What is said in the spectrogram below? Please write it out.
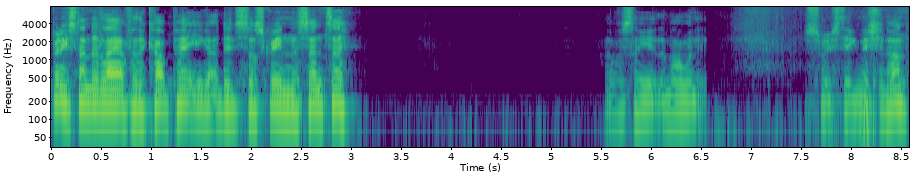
Pretty standard layout for the cockpit. You got a digital screen in the centre. Obviously at the moment it switch the ignition on.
